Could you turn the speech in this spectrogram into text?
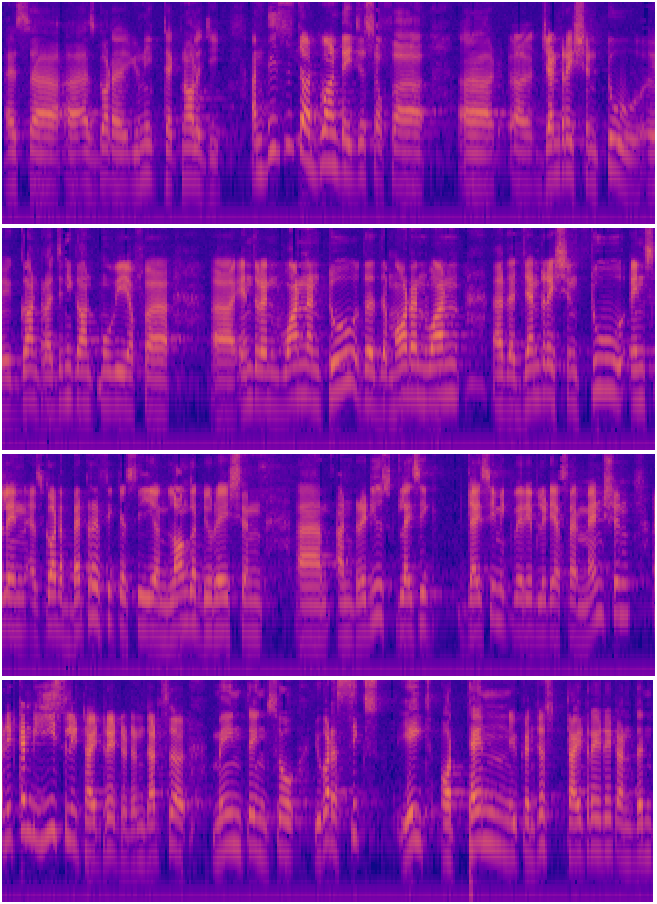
has, uh, uh, has got a unique technology. And this is the advantages of uh, uh, uh Generation 2. Uh, Gant movie of uh, Endran 1 and 2, the, the modern one, the Generation 2 insulin has got a better efficacy and longer duration um, and reduced glycemic glycemic variability as I mentioned, and it can be easily titrated, and that's the main thing. So you got a 6, 8 or 10, you can just titrate it, and then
